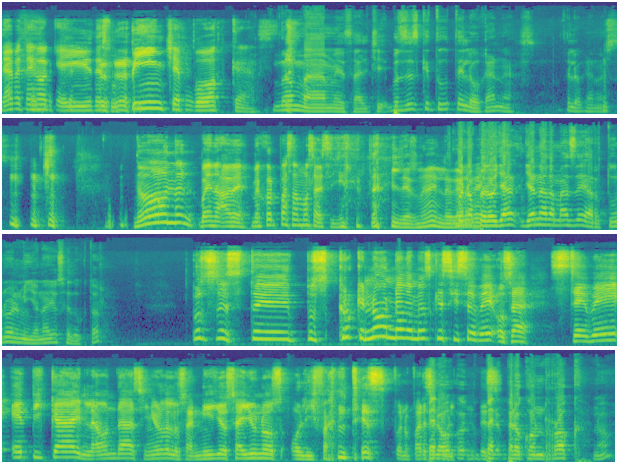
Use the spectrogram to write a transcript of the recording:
Ya me tengo que ir de su pinche podcast. No mames, Salchi. Pues es que tú te lo ganas. Te lo ganas. No, no. Bueno, a ver, mejor pasamos al siguiente tráiler, ¿no? En lugar Bueno, de- pero ya, ya nada más de Arturo el millonario seductor. Pues este, pues creo que no, nada más que sí se ve, o sea, se ve épica en la onda Señor de los Anillos, hay unos olifantes, bueno, parecen Pero, pero, pero con rock, ¿no?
